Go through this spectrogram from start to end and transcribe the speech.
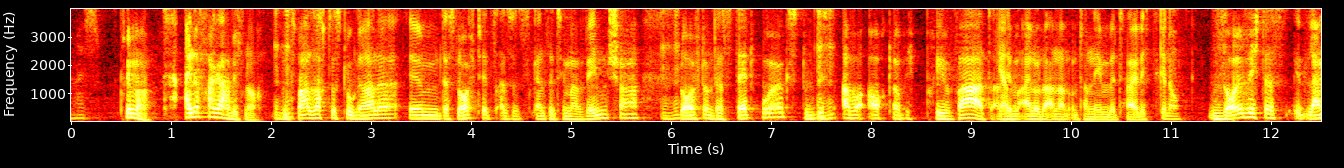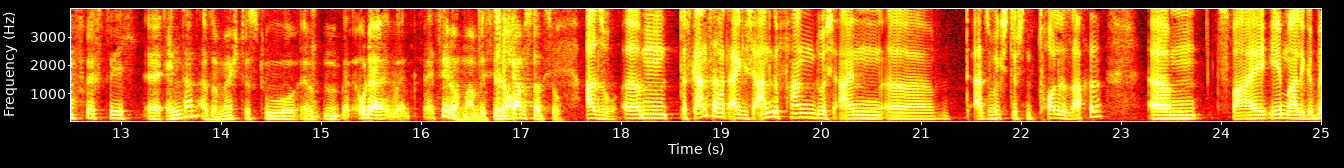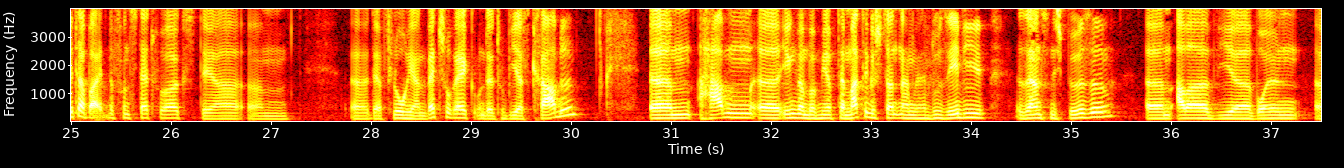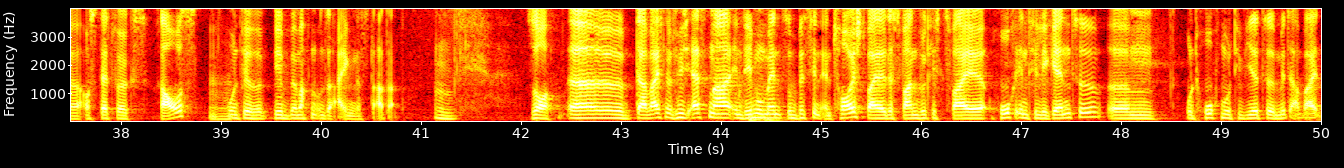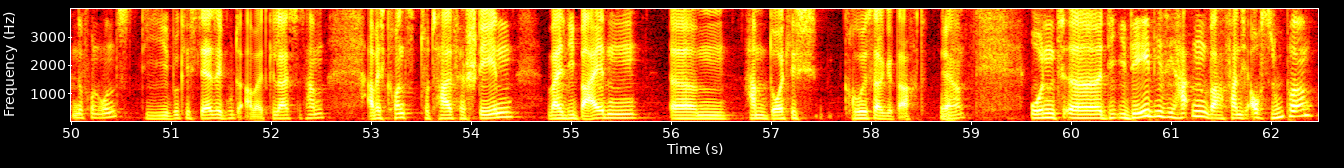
Nice. Prima. Eine Frage habe ich noch. Mhm. Und zwar sagtest du gerade, ähm, das läuft jetzt, also das ganze Thema Venture mhm. läuft unter Statworks. Du bist mhm. aber auch, glaube ich, privat an ja. dem einen oder anderen Unternehmen beteiligt. Genau. Soll sich das langfristig äh, ändern? Also möchtest du, äh, mhm. oder äh, erzähl doch mal ein bisschen, genau. wie kam es dazu? Also, ähm, das Ganze hat eigentlich angefangen durch einen, also wirklich durch eine tolle Sache. Ähm, zwei ehemalige Mitarbeitende von Statworks, der, der Florian Wetschurek und der Tobias Krabel, ähm, haben äh, irgendwann bei mir auf der Matte gestanden und haben gesagt, du Sebi, sei uns nicht böse, ähm, aber wir wollen aus Statworks raus mhm. und wir, wir, wir machen unser eigenes Startup. Mhm. So, äh, da war ich natürlich erstmal in dem Moment so ein bisschen enttäuscht, weil das waren wirklich zwei hochintelligente ähm, und hochmotivierte Mitarbeitende von uns, die wirklich sehr, sehr gute Arbeit geleistet haben. Aber ich konnte es total verstehen, weil die beiden ähm, haben deutlich größer gedacht. Ja. ja. Und äh, die Idee, die sie hatten, war, fand ich auch super.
